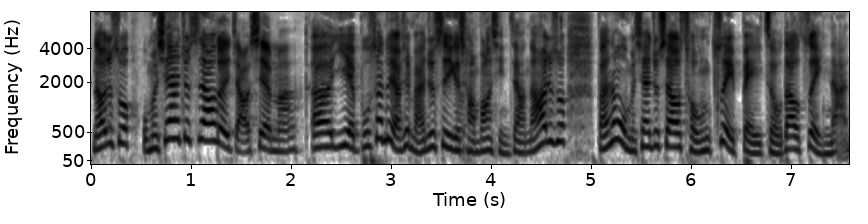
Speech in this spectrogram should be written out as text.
然后就说我们现在就是要对角线吗？呃，也不算对角线，反正就是一个长方形这样。然后就说，反正我们现在就是要从最北走到最南，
